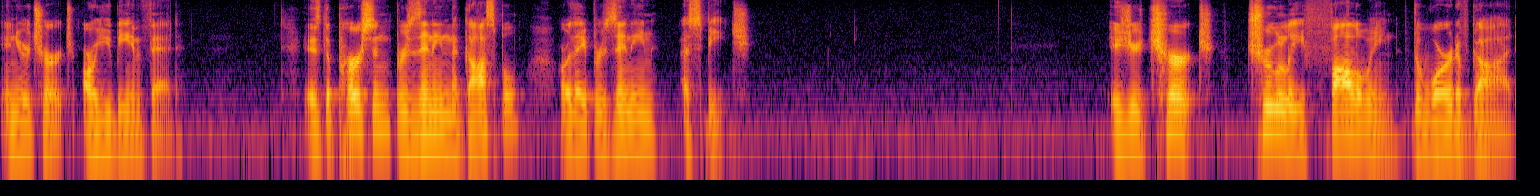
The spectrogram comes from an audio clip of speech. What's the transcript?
in your church, are you being fed? Is the person presenting the gospel or are they presenting a speech? Is your church truly following the Word of God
